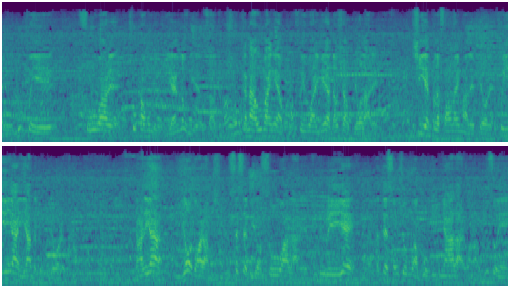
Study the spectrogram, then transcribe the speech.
ဟိုလူခွေဆိုးရ တဲ့ချိုးဖောက်မှုတွေအရန်လုပ်နေတဲ့ဥစ္စာကျွန်တော်တို့ကနဦးပိုင်းတွေကပေါ့နော်ဖေဖော်ဝါရီကတောက်လျှောက်ပြောလာတယ်ရှိတဲ့ platform တိုင်းမှာလည်းပြောတယ်အခွင့်အရေးရရင်ရတယ်လို့ပြောတယ်ပေါ့နော်ဒါတွေကရော့သွားတာမရှိဘူးဆက်ဆက်ပြီးတော့စိုးွားလာတယ်ပြည်သူတွေရဲ့အသက်ဆုံးရှုံးမှုကပိုပြီးများလာတယ်ပေါ့နော်အခုဆိုရင်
